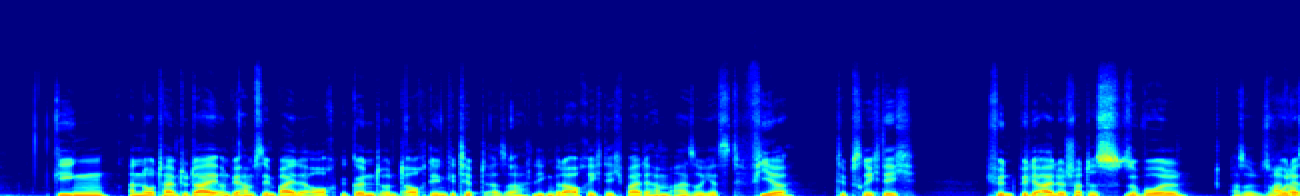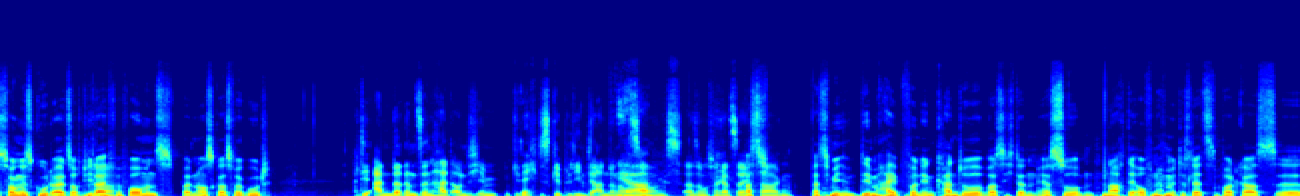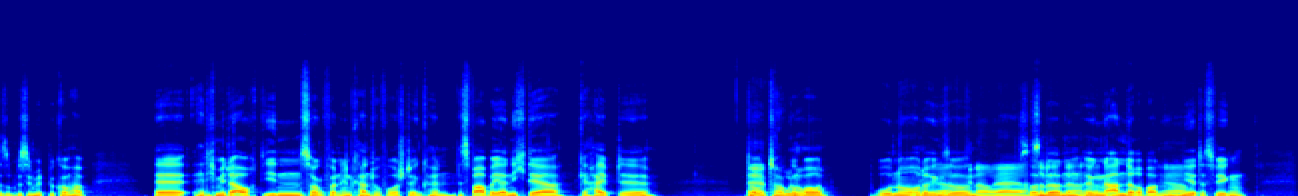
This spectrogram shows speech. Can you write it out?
ging an No Time to Die und wir haben es dem beide auch gegönnt und auch den getippt. Also liegen wir da auch richtig. Beide haben also jetzt vier Tipps richtig. Ich finde, Billie Eilish hat es sowohl Also sowohl der Song gut. ist gut, als auch die Ja. Live-Performance bei den Oscars war gut. Die anderen sind halt auch nicht im Gedächtnis geblieben, die anderen Ja. Songs. Also muss man ganz ehrlich Was- sagen. Was mir dem Hype von Encanto, was ich dann erst so nach der Aufnahme des letzten Podcasts äh, so ein bisschen mitbekommen habe, äh, hätte ich mir da auch den Song von Encanto vorstellen können. Es war aber ja nicht der gehypte Don't Äh, Talk Bruno. About Bruno oder irgendwie ja, so, Genau, ja, ja. sondern der irgendein anderer war Ja. nominiert, deswegen,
